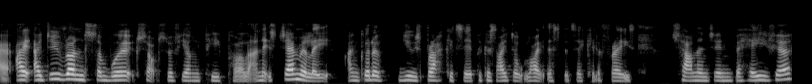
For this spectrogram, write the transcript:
I, I do run some workshops with young people, and it's generally, I'm going to use brackets here because I don't like this particular phrase, challenging behavior.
